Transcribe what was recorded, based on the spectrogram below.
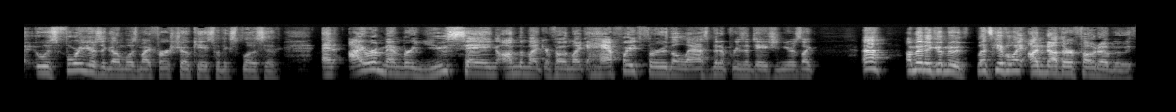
it was four years ago. Was my first showcase with Explosive, and I remember you saying on the microphone, like halfway through the last bit of presentation, you're like, ah, I'm in a good mood. Let's give away another photo booth.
